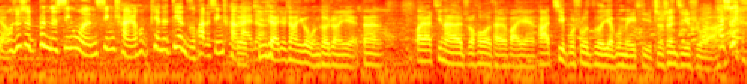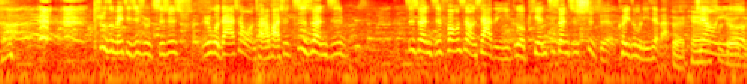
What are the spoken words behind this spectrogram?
样。我我，就是奔着新闻新传，然后偏着电子化的新传来对，的。听。起来就像一个文科专业，但大家进来了之后才会发现，它既不数字也不媒体，只剩技术了。它是 数字媒体技术，其实如果大家上网查的话，是计算机计算机方向下的一个偏计算机视觉，可以这么理解吧？对，偏这样一个。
